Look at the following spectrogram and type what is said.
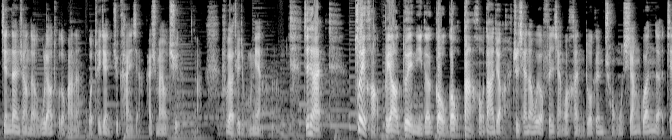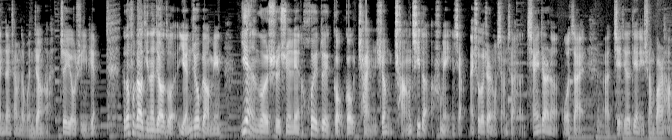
煎蛋上的无聊图的话呢，我推荐你去看一下，还是蛮有趣的啊。副标题就不念了啊。接下来，最好不要对你的狗狗大吼大叫。之前呢，我有分享过很多跟宠物相关的煎蛋上面的文章哈，这又是一篇。它的副标题呢叫做“研究表明，厌恶式训练会对狗狗产生长期的负面影响”。哎，说到这儿，我想起来了，前一阵儿呢，我在啊姐姐的店里上班哈，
